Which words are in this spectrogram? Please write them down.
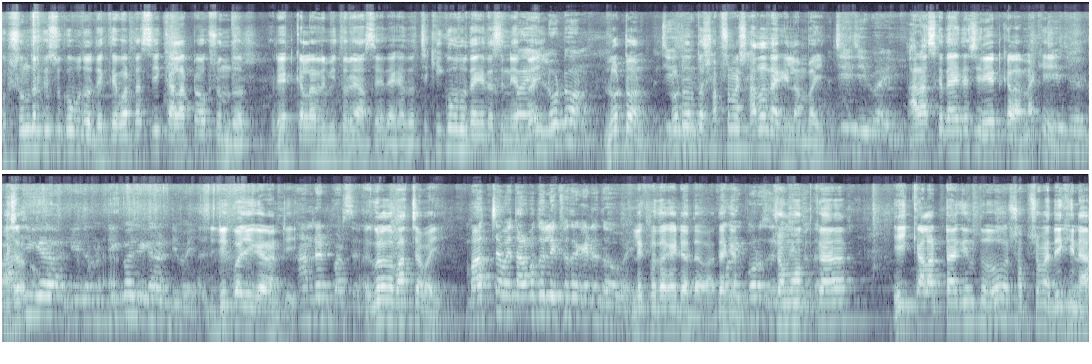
খুব সুন্দর কিছু কবুতর দেখতে পারতাছি। কালারটাও সুন্দর। রেড কালারের ভিতরে আছে দেখা যাচ্ছে। কি কবুতর দেখা যাচ্ছে নিয়াদ ভাই? লোটন। লোটন। লোটন তো। সবসময় সাদা দেখিলাম ভাই। জি জি ভাই। আর আজকে দেখাইতেছি রেড কালার নাকি? আচ্ছা ডিগবাজি গ্যারান্টি ভাই। ডিগবাজি গ্যারান্টি হান্ড্রেড পার্সেন্ট। এগুলো তো বাচ্চা ভাই। বাচ্চা ভাই তার মধ্যে লেখা কেটে দাও ভাই। লেখ পাতা কাইটা দেওয়া। দেখেন চমৎকার। এই কালারটা কিন্তু সবসময় দেখি না।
